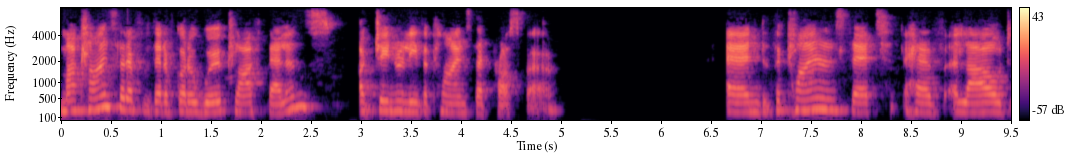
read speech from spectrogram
my clients that have that have got a work life balance are generally the clients that prosper. And the clients that have allowed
